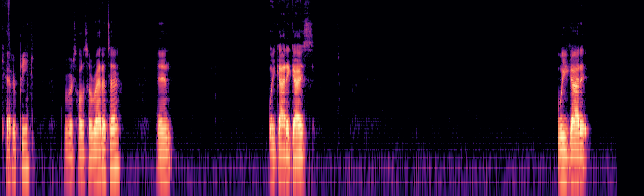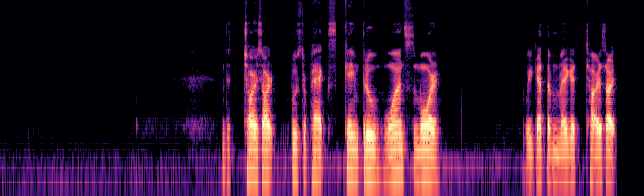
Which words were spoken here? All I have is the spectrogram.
Caterpie. Reverse Holosaur Rattata. And we got it guys. We got it. The Charizard booster packs came through once more. We got the Mega Charizard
